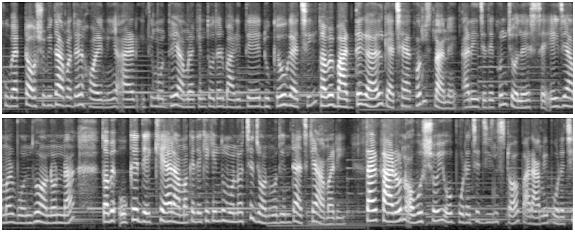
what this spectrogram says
খুব একটা অসুবিধা আমাদের হয়নি, আর ইতিমধ্যেই আমরা কিন্তু ওদের বাড়িতে ঢুকেও গেছি। তবে বার্থডে গার্ল গেছে এখন স্নানে। আর এই যে দেখুন চলে এসছে। এই যে আমার বন্ধু অনন্যা, তবে ওকে দেখে আর আমাকে দেখে কিন্তু মনে হচ্ছে জন্মদিনটা আজকে আমারই। তার কারণ অবশ্যই ও পরেছে জিন্স টপ আর আমি পরেছি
